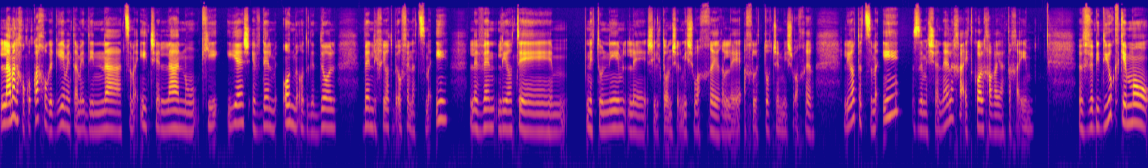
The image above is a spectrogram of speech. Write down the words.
למה אנחנו כל כך חוגגים את המדינה העצמאית שלנו? כי יש הבדל מאוד מאוד גדול בין לחיות באופן עצמאי לבין להיות אה, נתונים לשלטון של מישהו אחר, להחלטות של מישהו אחר. להיות עצמאי, זה משנה לך את כל חוויית החיים. ובדיוק כמו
